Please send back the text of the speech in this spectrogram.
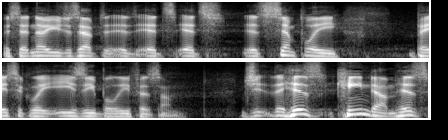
They said, no, you just have to, it, it's, it's, it's simply basically easy beliefism. His kingdom, his,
